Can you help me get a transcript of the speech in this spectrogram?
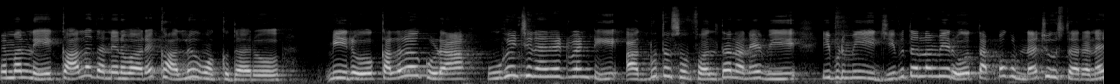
మిమ్మల్ని కాళ్ళ దండిన వారే కాళ్ళు మొక్కుతారు. మీరు కళలో కూడా ఊహించలేనటువంటి అద్భుత సుఫలితాలు అనేవి ఇప్పుడు మీ జీవితంలో మీరు తప్పకుండా చూస్తారనే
